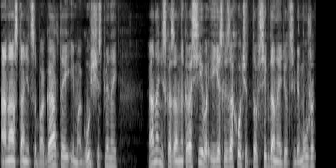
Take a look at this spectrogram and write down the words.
Она останется богатой и могущественной, она несказанно красива, и если захочет, то всегда найдет себе мужа.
